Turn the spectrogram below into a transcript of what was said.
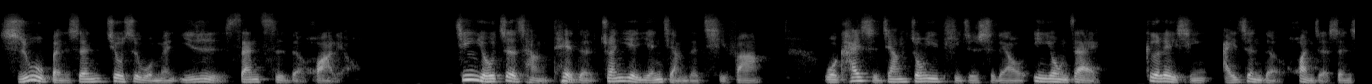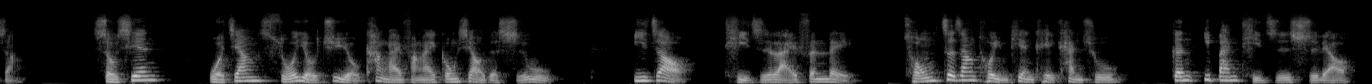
食物本身就是我们一日三次的化疗。经由这场 TED 专业演讲的启发，我开始将中医体质食疗应用在各类型癌症的患者身上。首先，我将所有具有抗癌防癌功效的食物，依照体质来分类。从这张投影片可以看出，跟一般体质食疗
